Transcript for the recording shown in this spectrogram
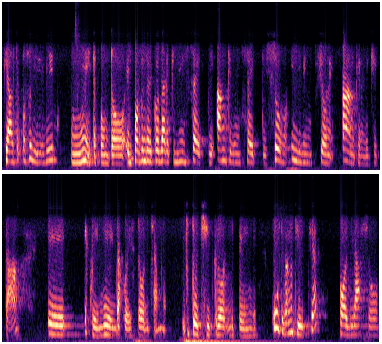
Che altro posso dirvi? Niente, appunto, è importante ricordare che gli insetti, anche gli insetti, sono in diminuzione anche nelle città e, e quindi da questo diciamo, tutto il ciclo dipende. Ultima notizia, poi vi lascio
